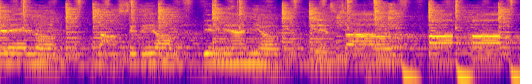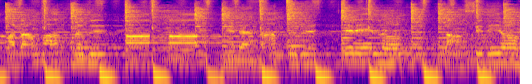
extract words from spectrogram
Nereye lo Dans ediyorum bilmeyen yok. Ne sağ ol. Aa, Adam patladı. Neden atladı? Nereye lo Dans ediyorum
